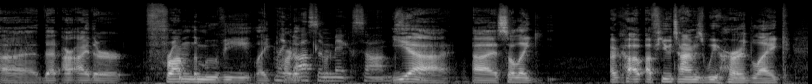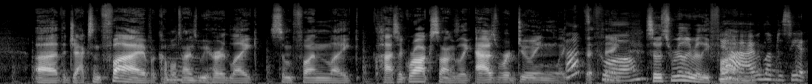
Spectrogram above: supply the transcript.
uh, that are either from the movie, like, Like part awesome of mix songs. yeah. Uh, so like a, a few times we heard like uh, the Jackson Five. A couple times we Mm-hmm. heard like some fun like classic rock songs. Like as we're doing like That's the cool. thing. So it's really really fun. Yeah, I would love to see it.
